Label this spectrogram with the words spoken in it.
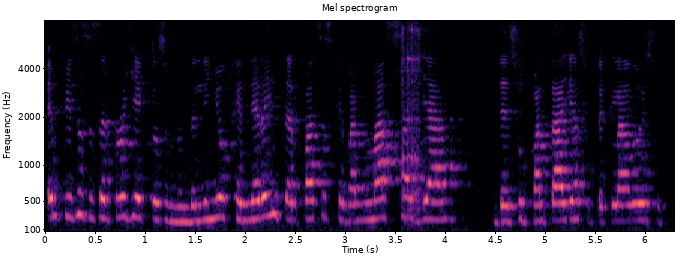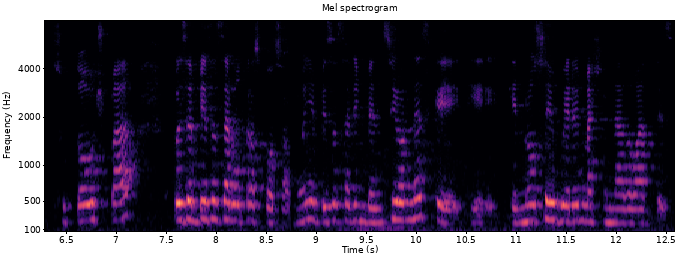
empiezas a hacer proyectos en donde el niño genera interfaces que van más allá de su pantalla, su teclado y su, touchpad, pues empieza a hacer otras cosas, ¿no? Y empieza a hacer invenciones que, que, no se hubiera imaginado antes.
